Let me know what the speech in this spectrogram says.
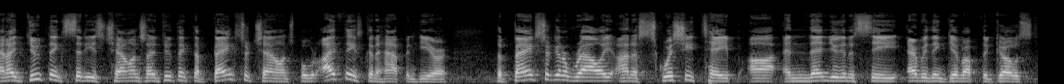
And I do think Citi is challenged. I do think the banks are challenged. But what I think is going to happen here the banks are going to rally on a squishy tape, uh, and then you're going to see everything give up the ghost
